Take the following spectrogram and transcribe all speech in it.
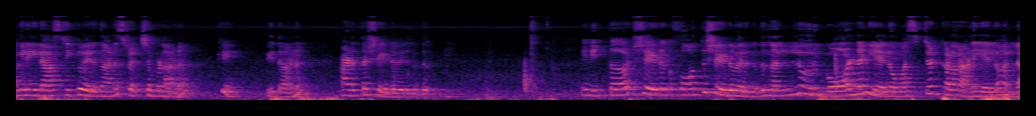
ഇങ്ങനെ ഇലാസ്റ്റിക് വരുന്നതാണ് സ്ട്രെച്ചബിൾ ആണ്. ഓക്കെ ഇതാണ് അടുത്ത ഷെയ്ഡ് വരുന്നത്. ഇനി തേർഡ് ഷെയ്ഡ് ഫോർത്ത് ഷെയ്ഡ് വരുന്നത് നല്ല ഒരു ഗോൾഡൻ യെല്ലോ മസ്റ്റർഡ് കളർ ആണ്. യെല്ലോ അല്ല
